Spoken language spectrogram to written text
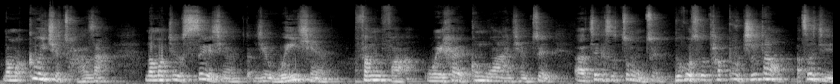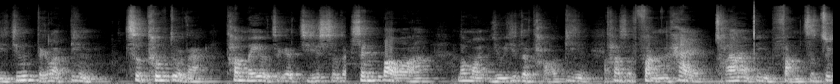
那么故意去传染。那么就涉嫌以危险方法危害公共安全罪啊，这个是重罪。如果说他不知道自己已经得了病，是偷渡的，他没有这个及时的申报啊，那么有意的逃避，他是妨害传染病防治罪。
